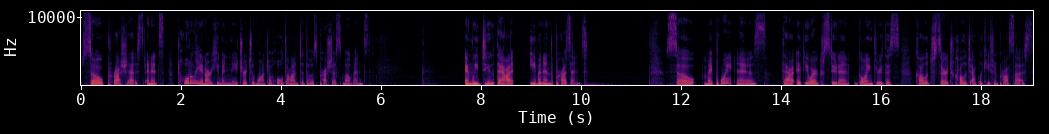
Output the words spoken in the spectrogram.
so precious. And it's totally in our human nature to want to hold on to those precious moments. And we do that even in the present. So, my point is that if you are a student going through this college search, college application process,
